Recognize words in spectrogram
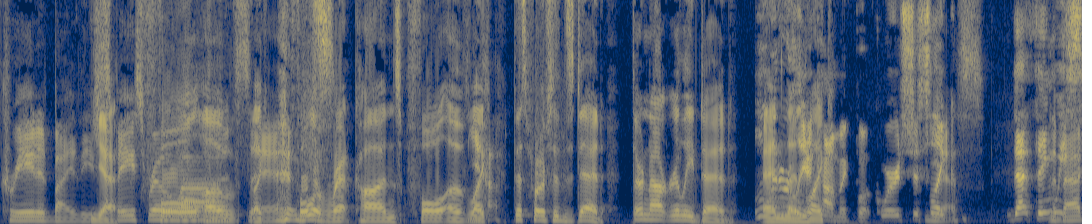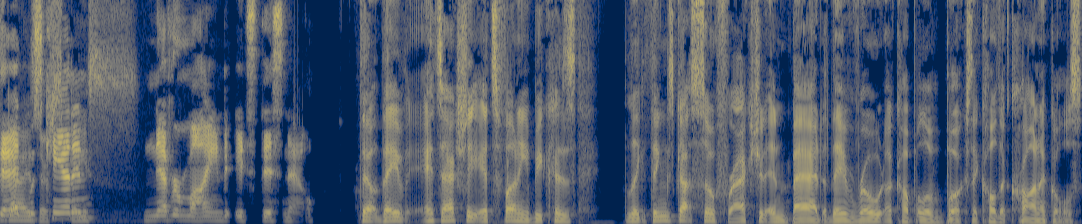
created by these yeah, space full robots, of like full of retcons, full of like Yeah. this person's dead. They're not really dead. and literally then a like comic book where it's just like yes, that thing the we said was canon. space- Never mind, it's this now. So they've it's actually it's funny because like things got so fractured and bad they wrote a couple of books. They called it chronicles.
